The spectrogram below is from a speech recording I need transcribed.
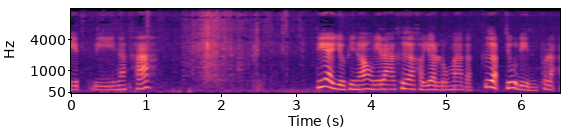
เจ็ดหวีนะคะ เตี้ยอยู่พี่น้องเวลาเครือเขาย่อนลงมากับเกือบจุดินพุ่ละ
